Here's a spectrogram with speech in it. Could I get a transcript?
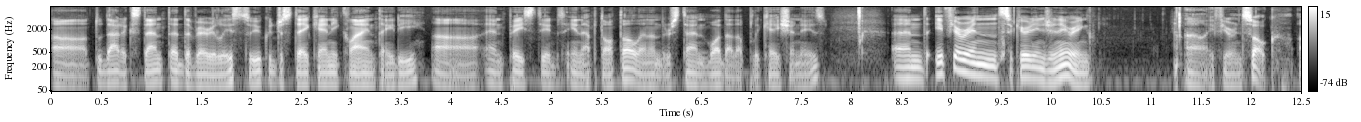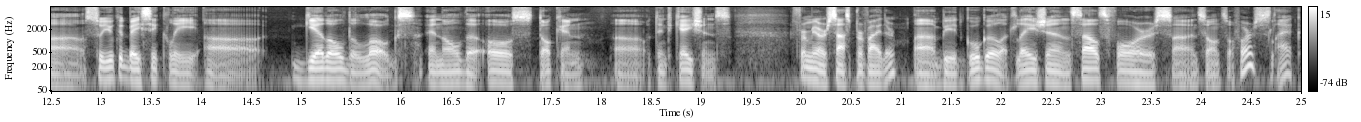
uh, to that extent at the very least. So you could just take any client ID uh, and paste it in AppTotal and understand what that application is. And if you're in security engineering, uh, if you're in SOC, uh, so you could basically uh, get all the logs and all the OAuth token uh, authentications from your SaaS provider, uh, be it Google, Atlassian, Salesforce, uh, and so on and so forth, Slack.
